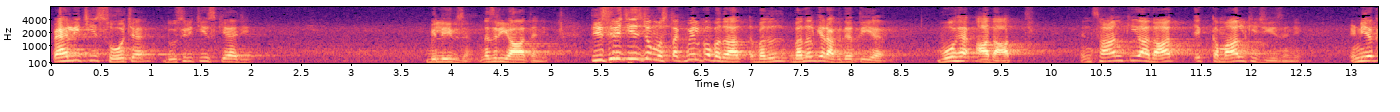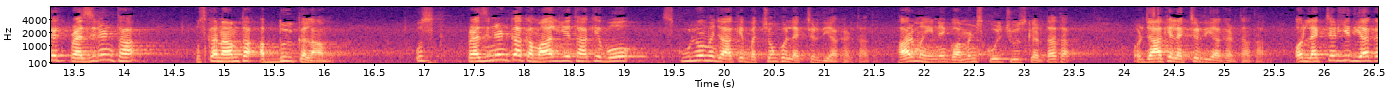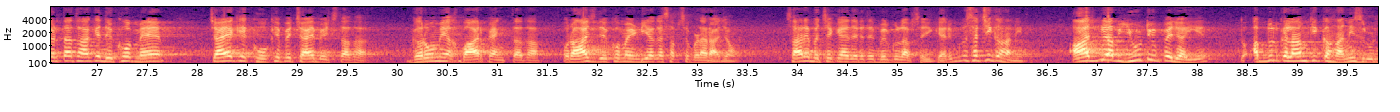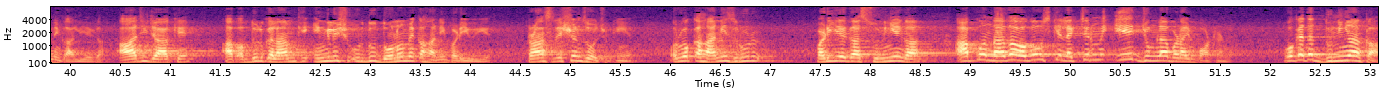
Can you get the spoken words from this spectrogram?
پہلی چیز سوچ ہے دوسری چیز کیا ہے جی؟ بلیوز ہیں نظریات ہیں جی۔ تیسری چیز جو مستقبل کو بدل بدل, بدل کے رکھ دیتی ہے وہ ہے عادات۔ انسان کی عادات ایک کمال کی چیز ہے جی۔ انڈیا کا ایک پریزیڈنٹ تھا اس کا نام تھا عبد الکلام اس پریزیڈنٹ کا کمال یہ تھا کہ وہ اسکولوں میں جا کے بچوں کو لیکچر دیا کرتا تھا۔ ہر مہینے گورنمنٹ اسکول چوز کرتا تھا اور جا کے لیکچر دیا کرتا تھا۔ اور لیکچر یہ دیا کرتا تھا کہ دیکھو میں چائے کے کھوکھے پہ چائے بیچتا تھا۔ گھروں میں اخبار پھینکتا تھا اور آج دیکھو میں انڈیا کا سب سے بڑا راجا ہوں۔ سارے بچے کہہ دے رہے تھے، بالکل آپ صحیح کہہ رہے ہیں کیونکہ سچی کہانی تھی۔ آج بھی آپ یوٹیوب پہ جائیے تو عبد الکلام کی کہانی ضرور نکالیے گا۔ آج ہی جا کے آپ عبد الکلام کی انگلش، اردو دونوں میں کہانی پڑھی ہوئی ہے۔ ٹرانسلیشن ہو چکی ہیں اور وہ کہانی ضرور پڑھیے گا، سنیے گا۔ آپ کو اندازہ ہوگا اس کے لیکچر میں ایک جملہ بڑا امپورٹنٹ ہے۔ وہ کہتا ہے، دنیا کا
